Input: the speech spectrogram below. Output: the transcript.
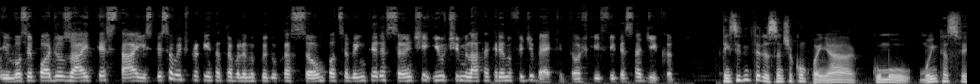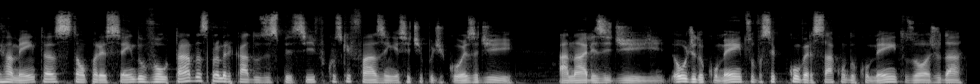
e você pode usar e testar, e especialmente para quem está trabalhando com educação, pode ser bem interessante e o time lá está querendo feedback. Então acho que fica essa dica. Tem sido interessante acompanhar como muitas ferramentas estão aparecendo voltadas para mercados específicos que fazem esse tipo de coisa de análise de ou de documentos, ou você conversar com documentos, ou ajudar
